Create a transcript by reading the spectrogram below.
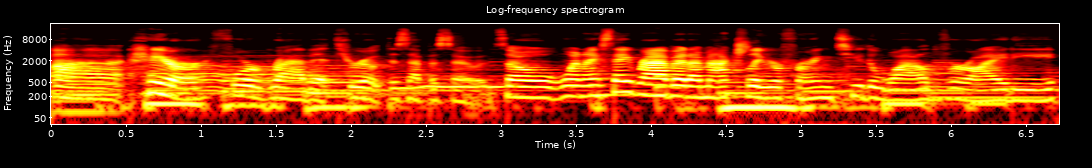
uh, hare for rabbit throughout this episode. So when I say rabbit, I'm actually referring to the wild variety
